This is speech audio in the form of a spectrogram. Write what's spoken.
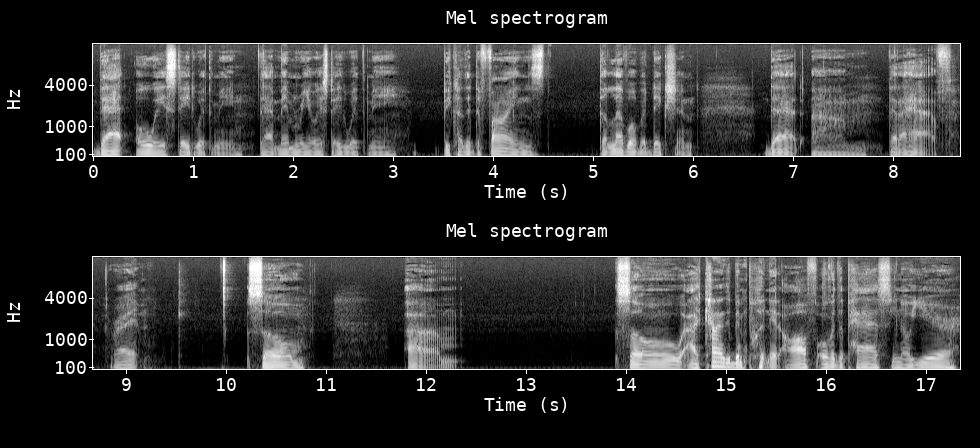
that always stayed with me. That memory always stayed with me because it defines the level of addiction that um, that I have. Right. So, um, so I kind of been putting it off over the past you know year.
